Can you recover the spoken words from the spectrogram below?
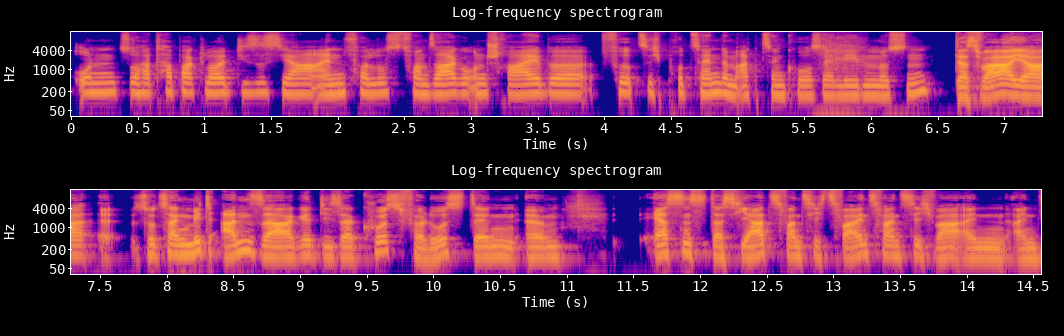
Und so hat Hapag-Lloyd dieses Jahr einen Verlust von sage und schreibe 40 Prozent im Aktienkurs erleben müssen. Das war ja äh, sozusagen mit Ansage dieser Kursverlust, denn ähm, erstens das Jahr 2022 war ein, ein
